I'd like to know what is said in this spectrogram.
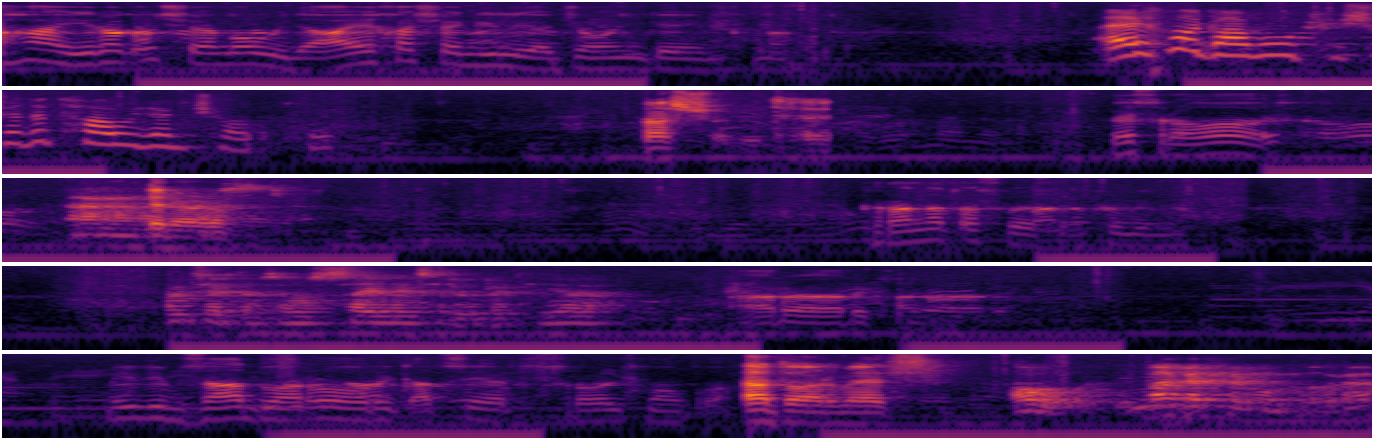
აჰა, ირაკლი შემოვიდა. აი ხა შეგილია join game ხნა. აი ახლა გამოვთიშე და თავიდან ჩავთო. ბაშობით. ვესროლოთ? არა ვერ არა. გრანატას ვესრო თუ გინდა. მოიც ერთ ამ საილენსერი ვკეთია არა, არ ეკნა. მიდი მზად ვარ რომ ორი კაცი ერთის როლით მოვყვა. რატო არ მეც? აუ მაგათ ვერ მოყვა რა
